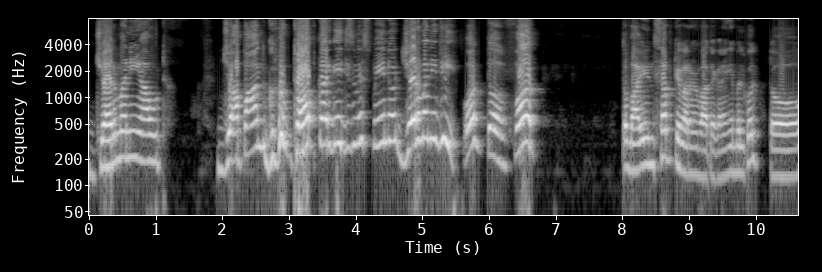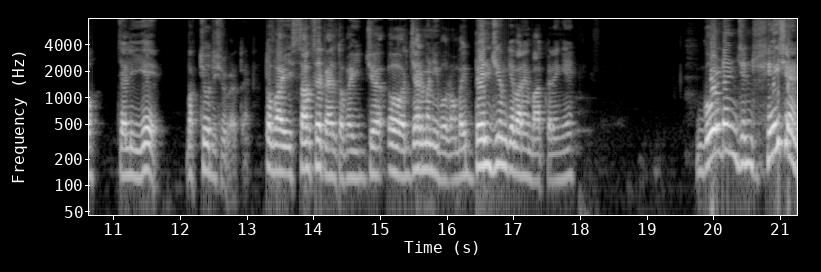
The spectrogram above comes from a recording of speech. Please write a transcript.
Germany out Japan group top कर गई जिसमें स्पेन और जर्मनी थी. व्हाट द फक तो भाई इन सब के बारे में बातें करेंगे बिल्कुल. तो चलिए, बकचोदी शुरू करते हैं. तो भाई सबसे पहले तो भाई जर्मनी बोल रहा हूँ. भाई बेल्जियम के बारे में बात करेंगे. गोल्डन जनरेशन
